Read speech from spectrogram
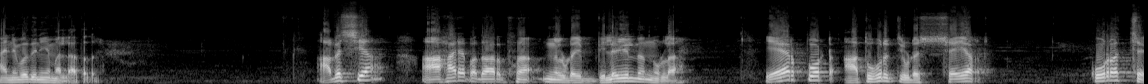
അനുവദനീയമല്ലാത്തത്. അവശ്യ ആഹാര പദാർത്ഥങ്ങളുടെ വിലയിൽ നിന്നുള്ള എയർപോർട്ട് അതോറിറ്റിയുടെ ഷെയർ കുറച്ച്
